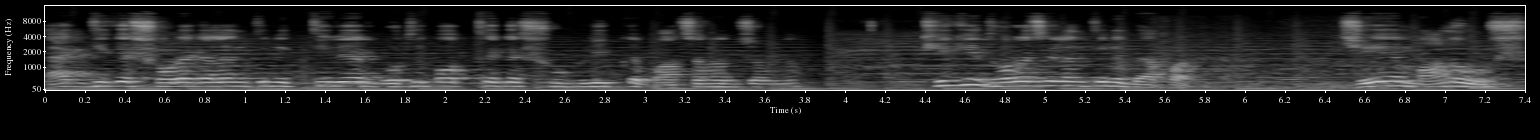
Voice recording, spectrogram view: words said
একদিকে সরে গেলেন তিনি তীরের গতিপথ থেকে সুগ্রীবকে বাঁচানোর জন্য। ঠিকই ধরেছিলেন তিনি ব্যাপারটা যে মানুষ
